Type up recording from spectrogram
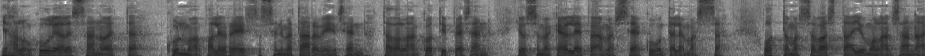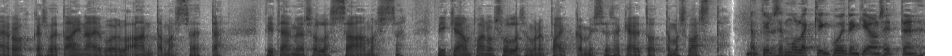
Ja haluan kuulijalle sanoa, että kun mä oon paljon reissussa, niin mä tarviin sen tavallaan kotipesän, jossa mä käyn lepäämässä ja kuuntelemassa, ottamassa vastaan Jumalan sanaa ja rohkaisua, että aina ei voi olla antamassa, että pitää myös olla saamassa. Mikä on Panu sulla semmoinen paikka, missä sä käyt ottamassa vastaan? No kyllä se mullekin kuitenkin on sitten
